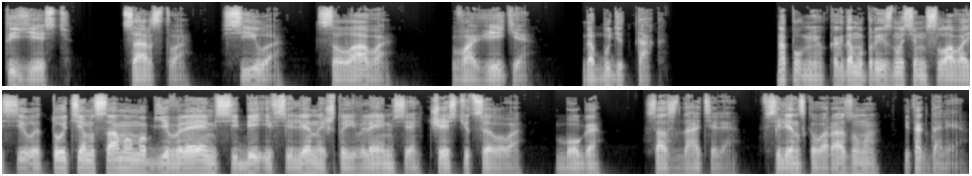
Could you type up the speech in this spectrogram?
«Ты есть», «Царство», «Сила», «Слава», «Вовеки», Да будет так. Напомню, когда мы произносим слова силы, то тем самым объявляем себе и Вселенной, что являемся частью целого — Бога, Создателя, вселенского разума и так далее.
